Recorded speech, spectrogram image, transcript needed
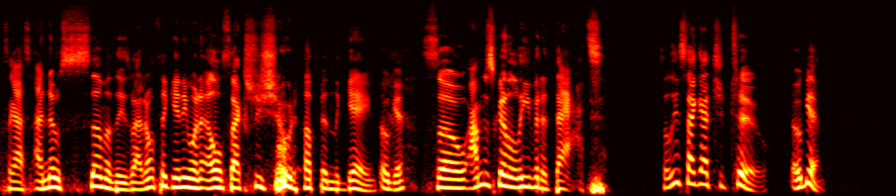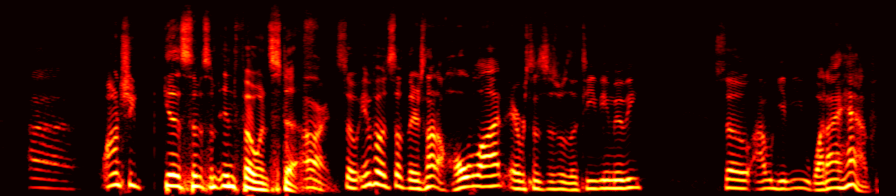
so guys, I know some of these, but I don't think anyone else actually showed up in the game. Okay. So I'm just going to leave it at that. So at least I got you two. Okay. Why don't you get us some, some info and stuff? All right. So info and stuff. There's not a whole lot ever since this was a TV movie. So I will give you what I have.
